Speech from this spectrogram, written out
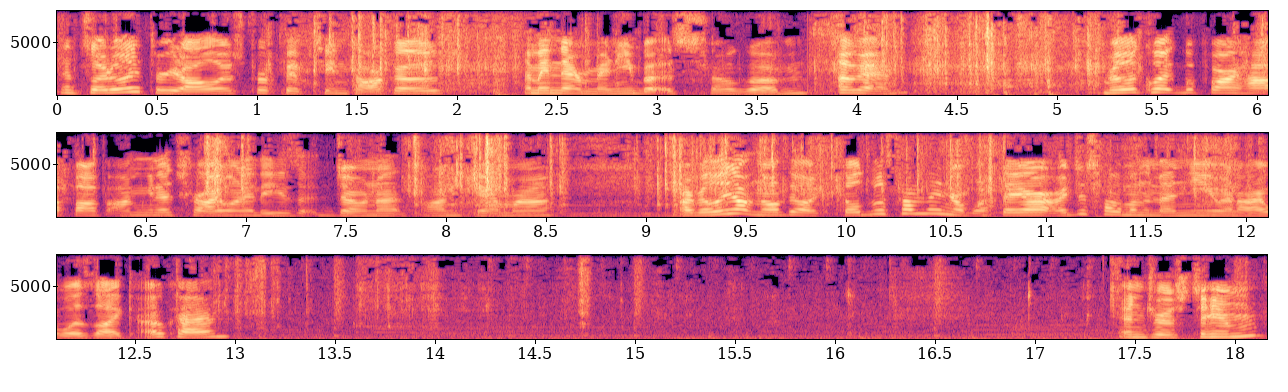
It's literally $3 for 15 tacos. I mean, they're mini, but it's so good. Okay, really quick before I hop off, I'm gonna try one of these donuts on camera. I really don't know if they're like filled with something or what they are. I just saw them on the menu and I was like, okay. Interesting.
